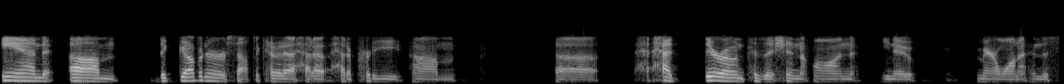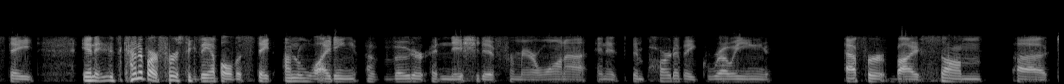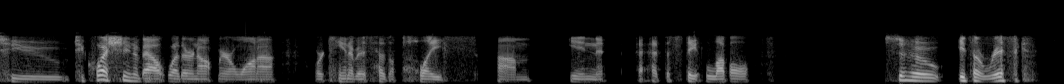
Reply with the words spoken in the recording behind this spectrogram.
And um, the governor of South Dakota had a had a pretty um, uh, had their own position on you know marijuana in the state, and it's kind of our first example of a state unwinding a voter initiative for marijuana, and it's been part of a growing effort by some uh, to to question about whether or not marijuana or cannabis has a place um, in at the state level. So it's a risk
